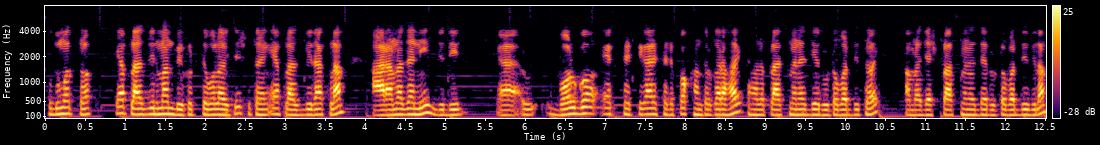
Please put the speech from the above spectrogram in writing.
শুধুমাত্র এ প্লাস বির মান বের করতে বলা হয়েছে, সুতরাং এ প্লাস বি রাখলাম। আর আমরা জানি যদি বর্গ এক সাইড থেকে আরেক সাইডে পক্ষান্তর করা হয়, তাহলে প্লাস মাইনাস দিয়ে রুট ওভার দিতে হয়। আমরা জাস্ট প্লাস মাইনাস দিয়ে রুট ওভার দিয়ে দিলাম।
